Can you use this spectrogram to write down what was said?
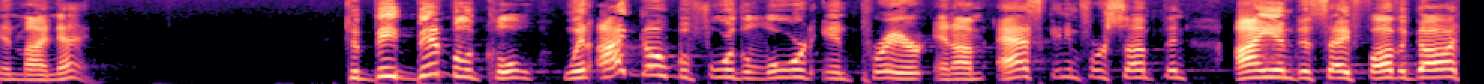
in my name. To be biblical, when I go before the Lord in prayer and I'm asking Him for something, I am to say, Father God,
